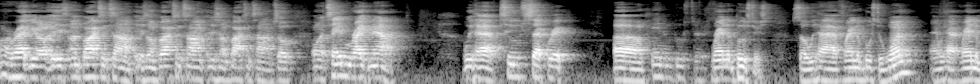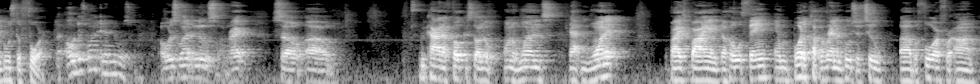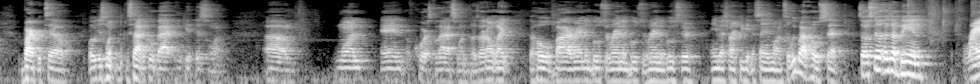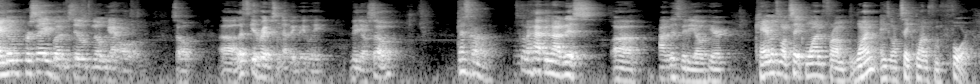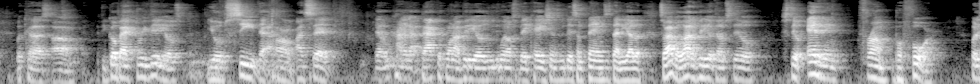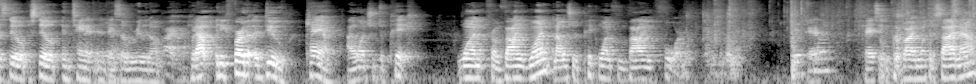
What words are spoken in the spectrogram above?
All right, y'all, it is unboxing time. It is unboxing time. It is unboxing time. So on the table right now, we have two separate uh, Random boosters. random boosters. So we have random booster one and we have random booster four. The oldest one and the newest one. Oldest one and the newest one, right? So um, we kind of focused on the on the ones that we wanted, by buying the whole thing, and we bought a couple of random boosters too uh, before for um, Viper Tail, but we just went decided to go back and get this one, um, one, and of course the last one because I don't like the whole buy a random booster, random booster, random booster, and you mess around keep getting the same one. So we bought a whole set. So it still ends up being random per se, but we still know we got all of them. So uh, let's get ready for some epic Beyblade video. So Let's go. what's gonna happen out of this uh, out of this video here? Cameron's gonna take one from one, and he's gonna take one from four, because um, if you go back three videos, you'll see that um, I said that we kind of got backed up on our videos. We went on some vacations, we did some things, this, that, and the other. So I have a lot of videos that I'm still still editing from before, but it's still it's still entertaining at the end of the day. So we really don't. Without any further ado, Cam, I want you to pick one from volume one, and I want you to pick one from volume four. Okay. Okay, so you can put volume one to the side now.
